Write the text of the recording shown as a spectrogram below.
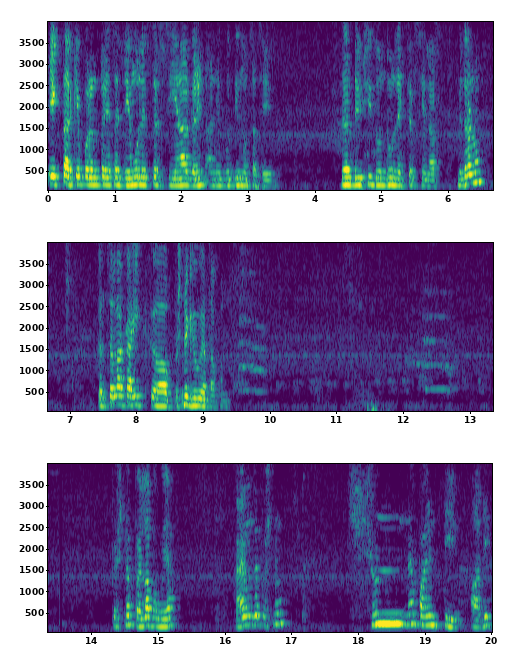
एक तारखेपर्यंत याचा डेमो लेक्चर्स येणार गणित आणि बुद्धिमत्ताचे. दर दिवशी दोन दोन लेक्चर्स येणार. मित्रांनो तर चला काही प्रश्न घेऊयात आपण. प्रश्न पहिला बघूया. काय म्हणतो प्रश्न? शून्य पॉईंट तीन अधिक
